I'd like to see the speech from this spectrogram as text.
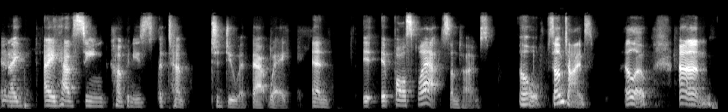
and I I have seen companies attempt to do it that way. And it, it falls flat sometimes. Oh, sometimes. Hello. Um,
